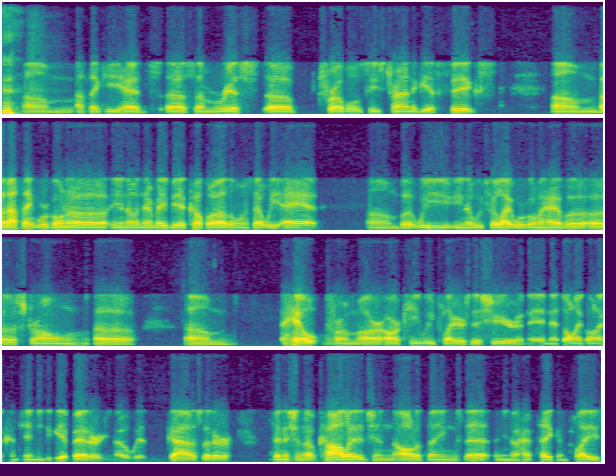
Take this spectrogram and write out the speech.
Um, I think he had uh, some wrist uh, troubles he's trying to get fixed. Um, but I think we're gonna, you know, and there may be a couple other ones that we add. Um, but we, you know, we feel like we're gonna have a, a strong uh, um, help from our, our Kiwi players this year, and, and it's only going to continue to get better. You know, with guys that are finishing up college and all the things that you know have taken place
